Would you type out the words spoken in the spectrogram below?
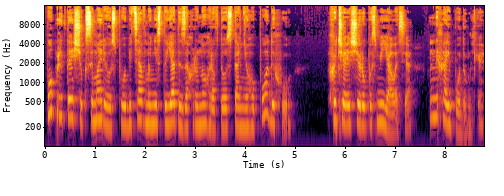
Попри те, що Ксимеріус пообіцяв мені стояти за хронограф до останнього подиху, хоча я щиро посміялася, нехай подумки,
